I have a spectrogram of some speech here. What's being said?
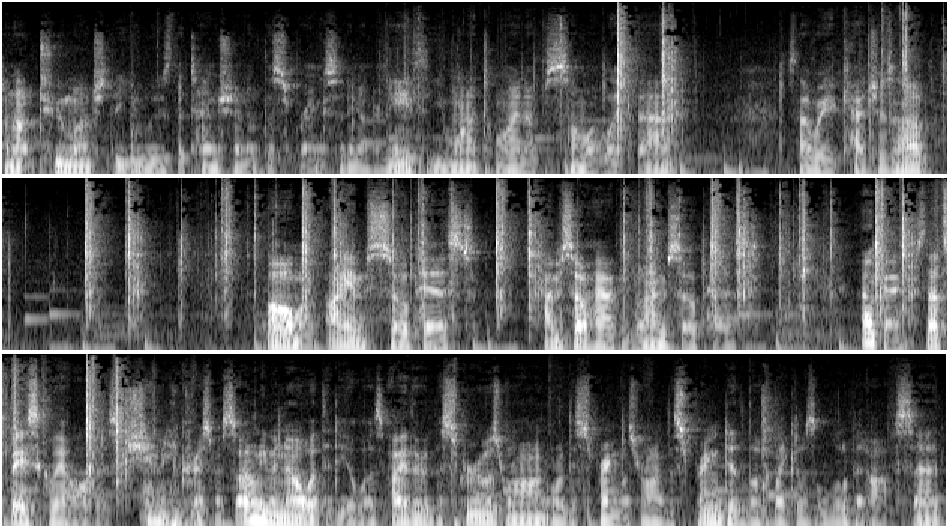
but not too much that you lose the tension of the spring sitting underneath. You want it to line up somewhat like that, so that way it catches up. Oh my, I am so pissed. I'm so happy, but I'm so pissed. Okay, so that's basically all it is. Jiminy Christmas. So I don't even know what the deal was. Either the screw was wrong or the spring was wrong. The spring did look like it was a little bit offset.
